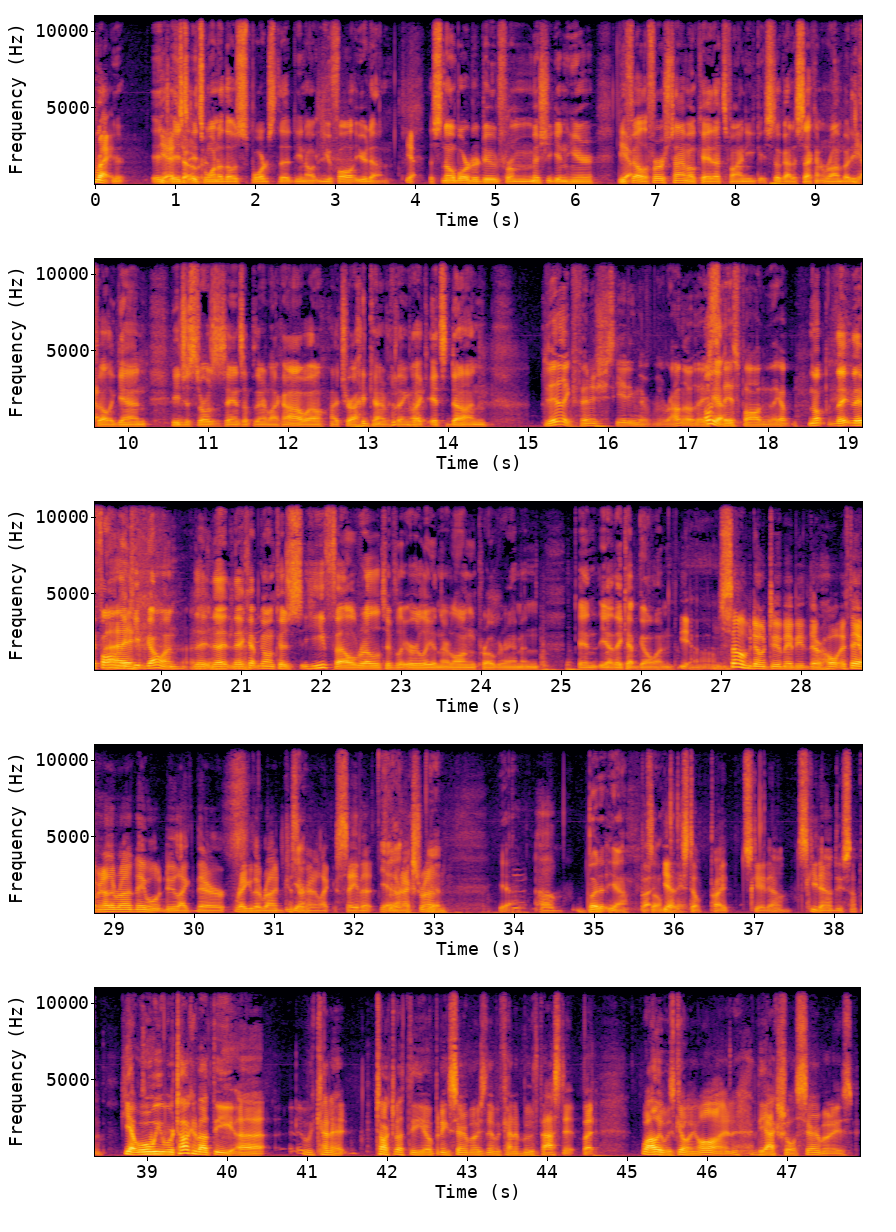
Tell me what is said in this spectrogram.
Right. It, Yeah, it's it's it's, one of those sports that you know you fall, you're done. Yeah. The snowboarder dude from Michigan here, he Yeah. fell the first time. Okay, that's fine. You still got a second run, but he Yeah. fell again. He just throws his hands up there like, oh well, I tried, kind of a thing. Like it's done. do they like finish skating the round though? They Oh, just, yeah. they just fall and they oh, Nope, they they fall and they I- keep going. They they, they kept going because he fell relatively early in their long program, and and yeah, they kept going. Yeah. Some of them don't do maybe their whole. If they have another run, they won't do like their regular run because Yeah. they're gonna like save it Yeah. for their next run. Yeah, Um, but yeah, But so yeah, they still probably ski down, ski down, do something. Yeah, well, we were talking about the, uh, we kind of talked about the opening ceremonies, and then we kind of moved past it. But while it was going on, the actual ceremonies,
